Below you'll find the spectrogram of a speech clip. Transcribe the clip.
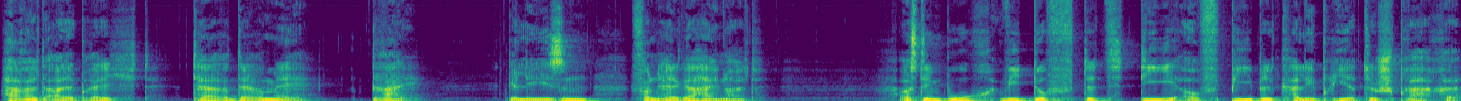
Harald Albrecht, Terre d'Hermée, 3, gelesen von Helga Heinold. Aus dem Buch Wie duftet die auf Bibel kalibrierte Sprache.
